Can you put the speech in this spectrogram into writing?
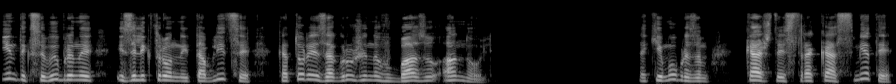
Индексы выбраны из электронной таблицы, которая загружена в базу А0. Таким образом, каждая строка сметы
